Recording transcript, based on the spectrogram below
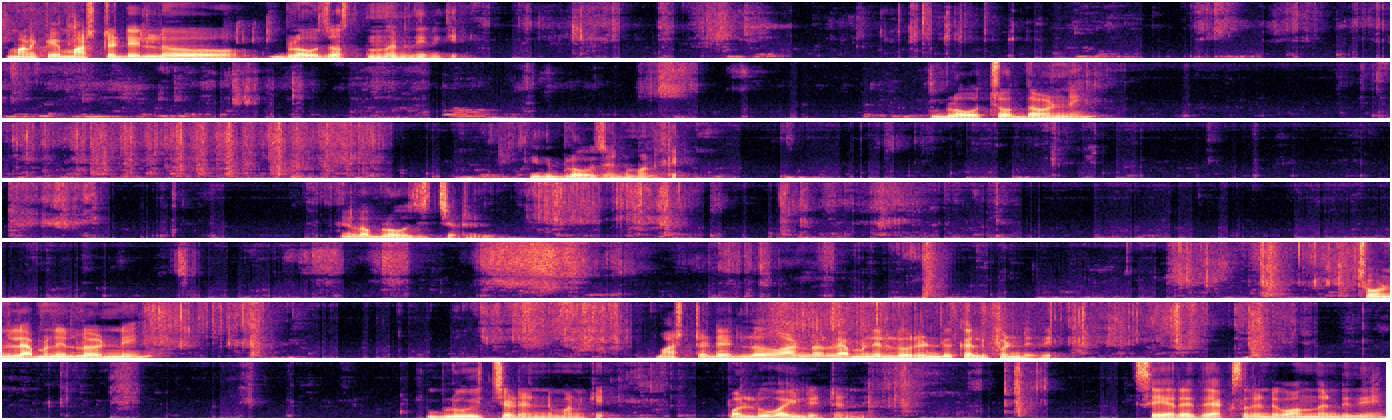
మనకి మస్టర్డ్ ఎల్లో బ్లౌజ్ వస్తుందండి దీనికి. బ్లౌజ్ చూద్దామండి. ఇది బ్లౌజ్ అండి మనకి. ఇలా బ్లౌజ్ ఇచ్చాడండి చూడండి లెమన్ ఇల్లు అండి. మస్టర్డ్ ఎడ్లు అండ్ లెమన్ ఇల్లు రెండు కలిపండి ఇది. బ్లూ ఇచ్చాడండి మనకి. పళ్ళు వైలెట్ అండి. చీర అయితే ఎక్సలెంట్గా ఉందండి ఇది.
